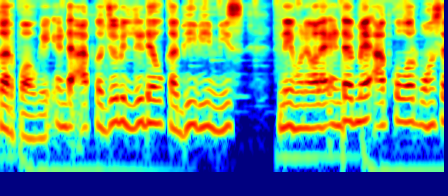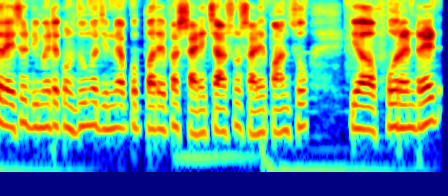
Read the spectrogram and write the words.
कर पाओगे। एंड आपका जो भी लीड है वो कभी भी मिस नहीं होने वाला है। एंड मैं आपको और बहुत सारे ऐसे डीमेट अकाउंट्स दूँगा जिनमें आपको पर रेफर साढ़े चार सौ, साढ़े पाँच सौ या फोर हंड्रेड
